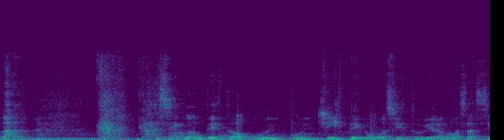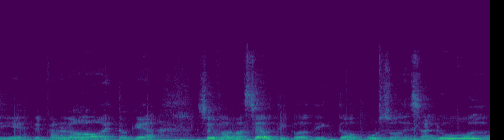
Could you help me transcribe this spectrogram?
casi contesto un, un, chiste como si estuviéramos así, este, pero no, esto queda soy farmacéutico, dicto cursos de salud,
